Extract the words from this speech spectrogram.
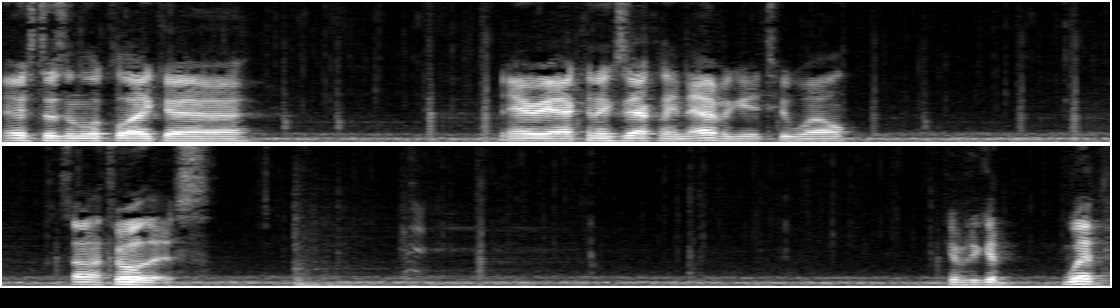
This doesn't look like a, an area I can exactly navigate too well. So I'm gonna throw this. Give it a good whip.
